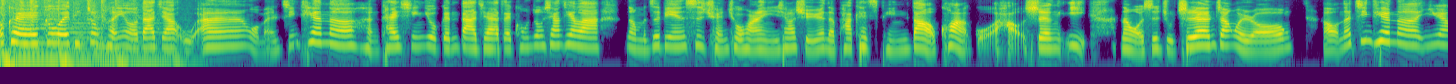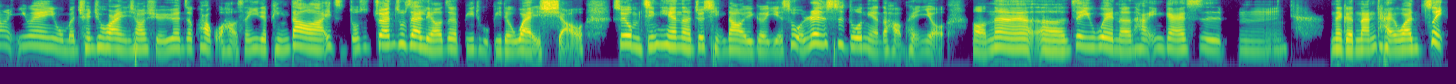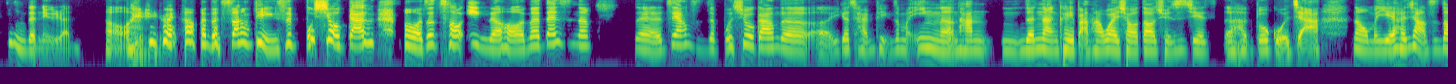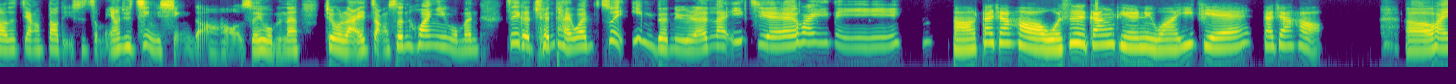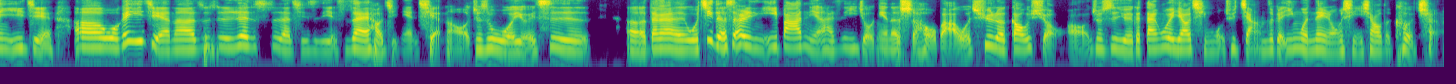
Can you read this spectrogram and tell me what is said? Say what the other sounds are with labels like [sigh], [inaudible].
OK，各位听众朋友，大家午安。我们今天呢，很开心又跟大家在空中相见啦。那我们这边是全球华人营销学院的 Podcast 频道，跨国好生意。那我是主持人张伟荣。好，那今天呢，一样，因为我们全球华人营销学院这跨国好生意的频道啊，一直都是专注在聊这个 B to B 的外销，所以我们今天呢，就请到一个也是我认识多年的好朋友哦。那呃，这一位呢，她应该是嗯，那个南台湾最硬的女人。哦，[laughs] 因为他们的商品是不锈钢哦，这超硬的哦。那但是呢，呃，这样子的不锈钢的呃一个产品这么硬呢，它嗯仍然可以把它外销到全世界的很多国家。那我们也很想知道这这样到底是怎么样去进行的哦。所以我们呢就来掌声欢迎我们这个全台湾最硬的女人来一姐，欢迎你。好，大家好，我是钢铁女王一姐，大家好。好，欢迎一姐。呃，我跟一姐呢，就是认识了，其实也是在好几年前哦。就是我有一次。呃，大概我记得是二零一八年还是一九年的时候吧，我去了高雄哦，就是有一个单位邀请我去讲这个英文内容行销的课程。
